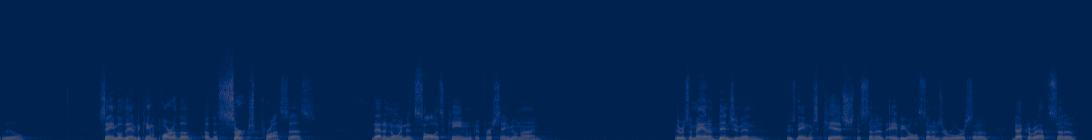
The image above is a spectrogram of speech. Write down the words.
will. Samuel then became a part of the, of the search process that anointed Saul as king. Look at 1 Samuel 9. There was a man of Benjamin whose name was Kish, the son of Abiel, son of Zeror, son of Becorath, son of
